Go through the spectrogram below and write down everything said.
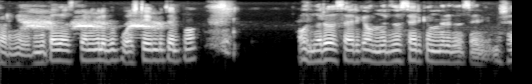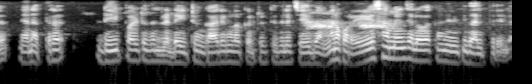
തുടങ്ങിയത്. ഇന്നത്തെ ദിവസത്താണെങ്കിൽ ഇത് പോസ്റ്റ് ചെയ്യുമ്പോൾ ചിലപ്പോൾ ഒന്നൊരു ദിവസമായിരിക്കും ഒന്നൊരു ദിവസമായിരിക്കും ഒന്നൊരു ദിവസമായിരിക്കും. പക്ഷെ ഞാൻ അത്ര ഡീപ്പായിട്ട് ഇതിന്റെ ഡേറ്റും കാര്യങ്ങളൊക്കെ ഇട്ടിട്ട് ഇതിൽ ചെയ്ത്. അങ്ങനെ കുറേ സമയം ചിലവാക്കാൻ എനിക്ക് താല്പര്യമില്ല.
